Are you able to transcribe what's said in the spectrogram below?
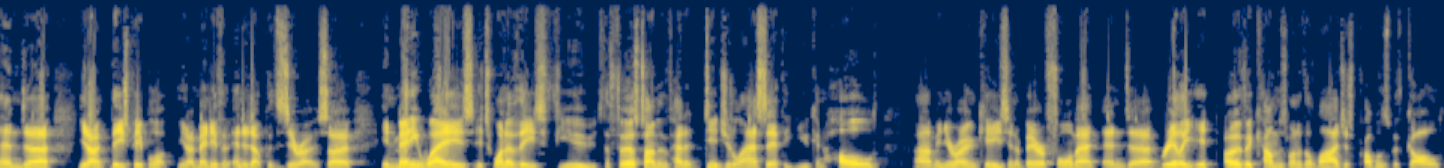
and uh, you know these people you know many of them ended up with zero so in many ways it's one of these few it's the first time we've had a digital asset that you can hold um, in your own keys in a bearer format and uh, really it overcomes one of the largest problems with gold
